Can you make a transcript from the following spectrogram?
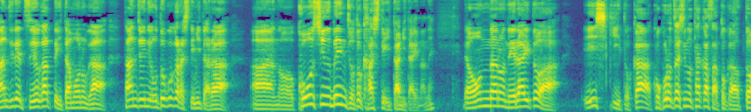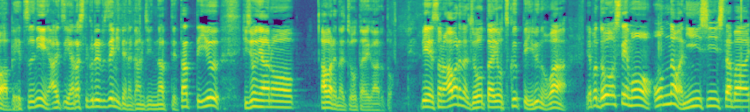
感じで強がっていたものが、単純に男からしてみたら、あの、公衆便所と化していたみたいなね。で女の狙いとは、意識とか、志の高さとかとは別に、あいつやらせてくれるぜ、みたいな感じになってたっていう、非常にあの、哀れな状態があると。で、その哀れな状態を作っているのは、やっぱどうしても女は妊娠した場合、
